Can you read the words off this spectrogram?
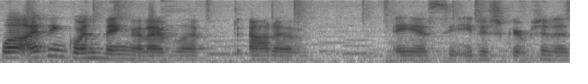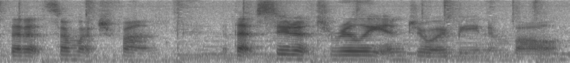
Well, I think one thing that I've left out of ASCE description is that it's so much fun, that students really enjoy being involved.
